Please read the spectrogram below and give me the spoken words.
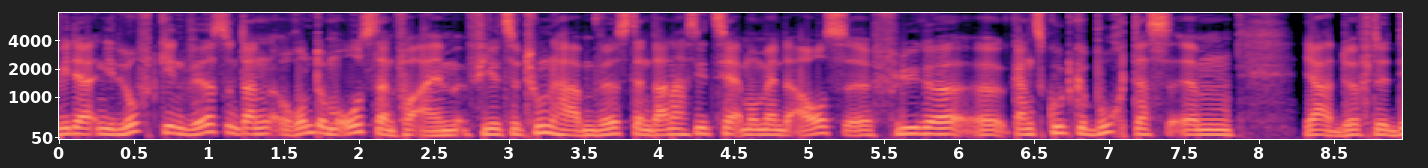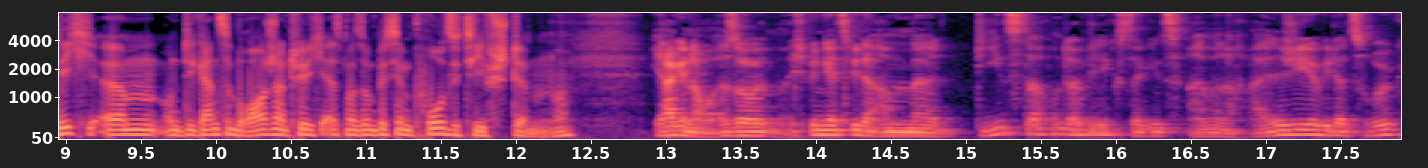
wieder in die Luft gehen wirst und dann rund um Ostern vor allem viel zu tun haben wirst, denn danach sieht es ja im Moment aus. Äh, Flüge äh, ganz gut gebucht. Das ähm, ja, dürfte dich ähm, und die ganze Branche natürlich erstmal so ein bisschen positiv stimmen. Ne? Ja, genau. Also ich bin jetzt wieder am äh, Dienstag unterwegs. Da geht es einmal nach Algier wieder zurück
